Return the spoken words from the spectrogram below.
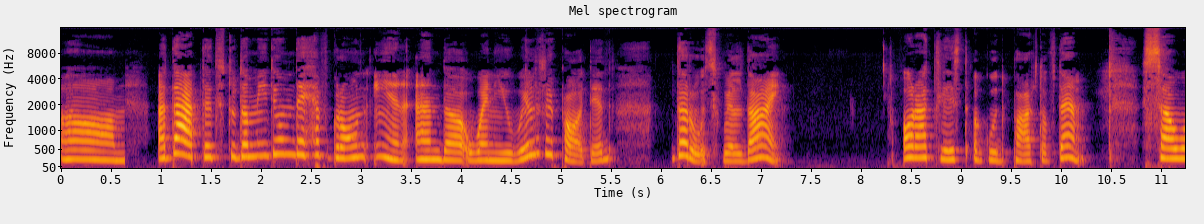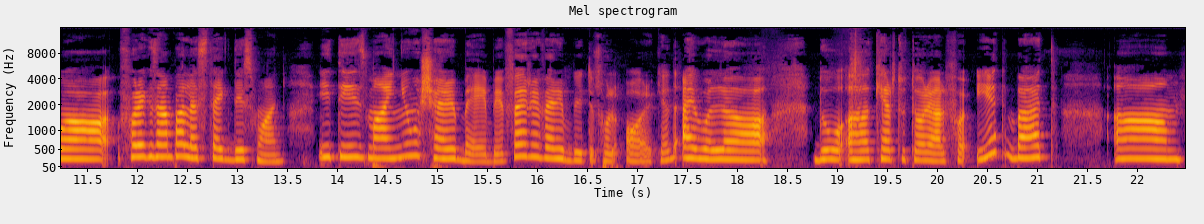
um, adapted to the medium they have grown in, and uh, when you will repot it, the roots will die, or at least a good part of them. So, uh, for example, let's take this one. It is my new Sharry Baby, very, very beautiful orchid. I will uh, do a care tutorial for it, but um,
